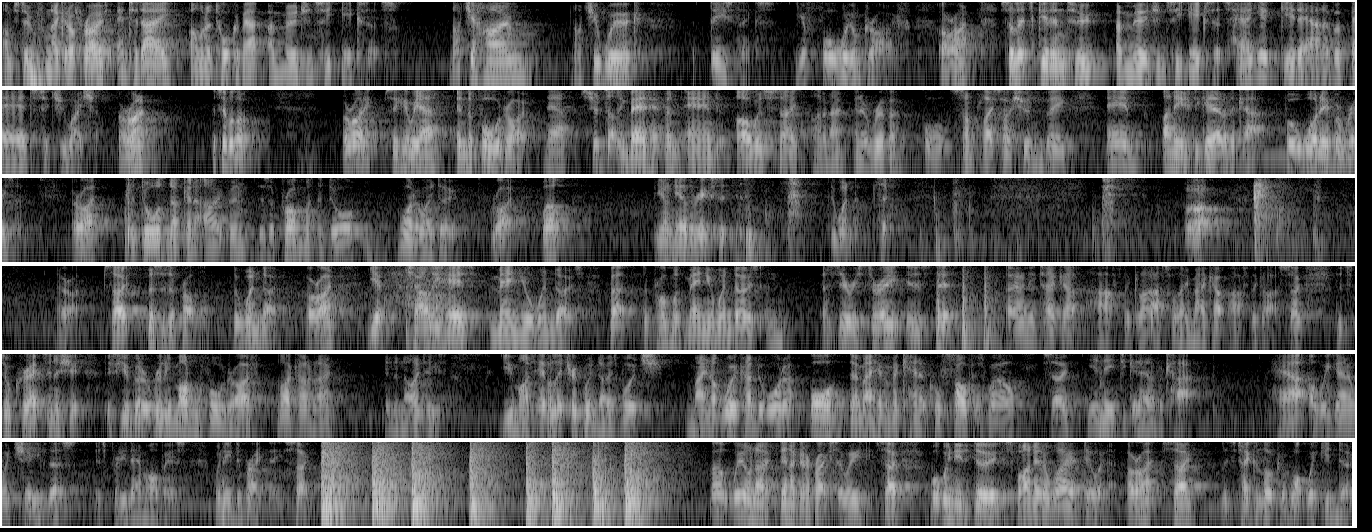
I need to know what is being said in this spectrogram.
I'm Stephen from Naked Off Road and today I want to talk about emergency exits. Not your home, not your work, but these things, your four-wheel drive. Alright, so let's get into emergency exits, how you get out of a bad situation. Alright, let's have a look. Alrighty, so here we are in the four-wheel drive. Now, should something bad happen and I was, say, I don't know, in a river or someplace I shouldn't be, and I needed to get out of the car for whatever reason. Alright, the door's not going to open, there's a problem with the door, what do I do? Right, well, the only other exit is the window. So, Alright, so this is a problem, the window, alright? Yep, Charlie has manual windows, but the problem with manual windows in a Series 3 is that they only take up half the glass, or they make up half the glass. So that still creates an issue. If you've got a really modern four-wheel drive, like, I don't know, in the 90s, you might have electric windows which may not work underwater or they may have a mechanical fault as well, so you need to get out of a car. How are we going to achieve this? It's pretty damn obvious. We need to break these. So, well, we all know they're not going to break so easy. So what we need to do is find out a way of doing it. All right, so let's take a look at what we can do.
